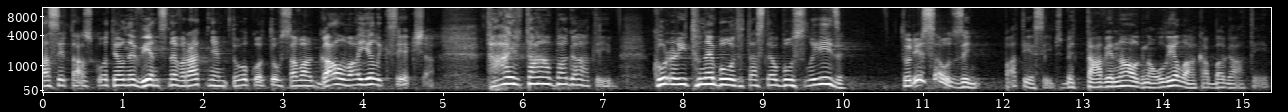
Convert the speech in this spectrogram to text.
tas ir tas, ko tev neviens nevar atņemt, to, ko tu savā galvā ieliksi iekšā. Tā ir tā bagātība, kur arī tu nebūtu, tas tev būs līdzi. Tur ir savs ziņa, patiesības, bet tā vienalga nav lielākā bagātība.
